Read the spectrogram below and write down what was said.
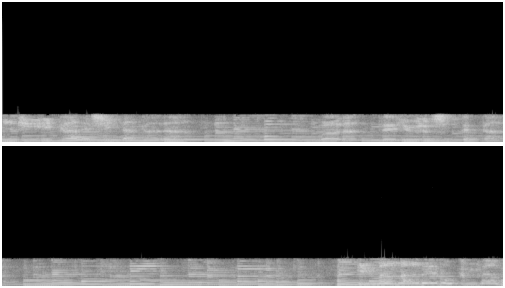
握り返しながら笑って許してた。今まで僕らは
